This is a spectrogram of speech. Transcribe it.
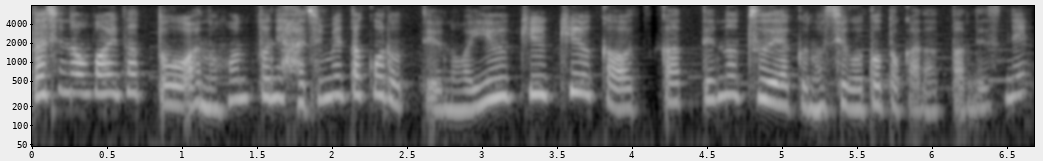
私の場合だとあの本当に始めた頃っていうのは有給休暇を使っての通訳の仕事とかだったんですね。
